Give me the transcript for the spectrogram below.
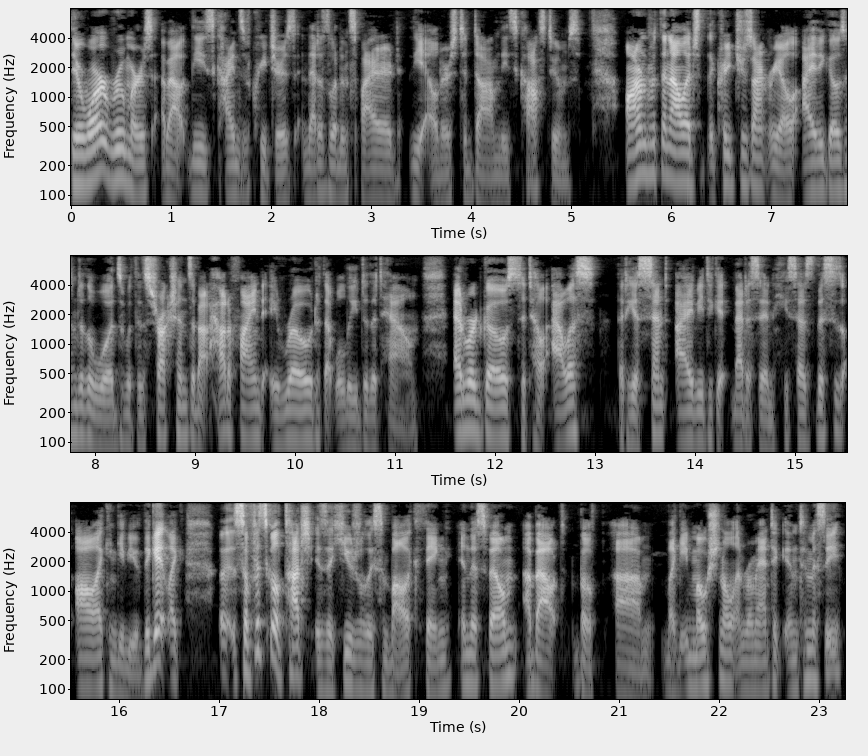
There were rumors about these kinds of creatures, and that is what inspired the elders to don these costumes. Armed with the knowledge that the creatures aren't real, Ivy goes into the woods with instructions about how to find a road that will lead to the town. Edward goes to tell Alice that he has sent Ivy to get medicine. He says, This is all I can give you. They get like, uh, so physical touch is a hugely symbolic thing in this film about both um, like emotional and romantic intimacy.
